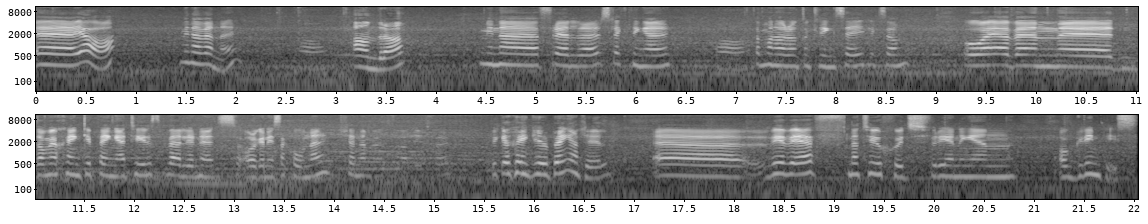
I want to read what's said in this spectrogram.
Eh, ja, mina vänner, Andra? mina föräldrar, släktingar, de man har runt omkring sig liksom. Och även eh, de jag skänker pengar till, välgörenhetsorganisationer, känner jag mig solidaritet för. Vilka skänker du pengar till? Eh, WWF, Naturskyddsföreningen och Greenpeace.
